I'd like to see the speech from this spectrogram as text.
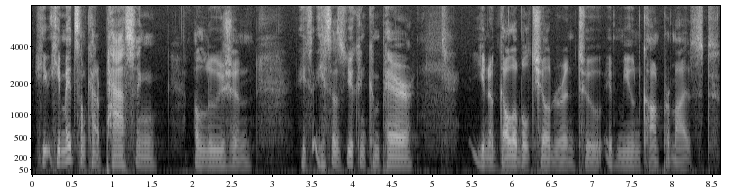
He he made some kind of passing allusion. He he says you can compare, you know, gullible children to immune compromised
